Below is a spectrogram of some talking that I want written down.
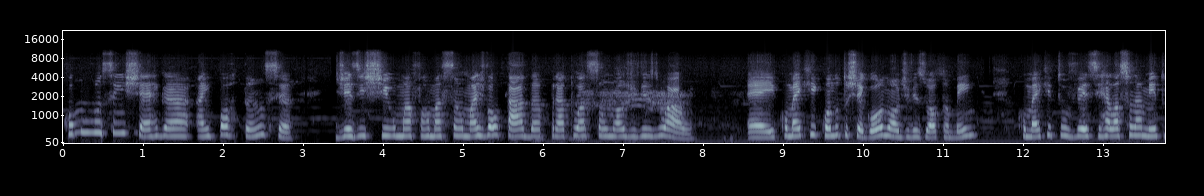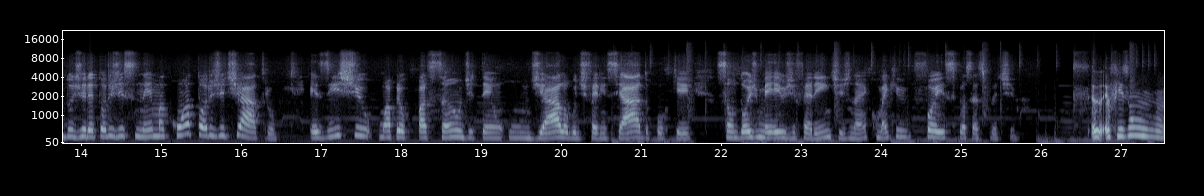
como você enxerga a importância de existir uma formação mais voltada para atuação no audiovisual. É, e como é que, quando tu chegou no audiovisual também, como é que tu vê esse relacionamento dos diretores de cinema com atores de teatro? Existe uma preocupação de ter um, um diálogo diferenciado, porque são dois meios diferentes, né? Como é que foi esse processo para ti? Eu, eu fiz um,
